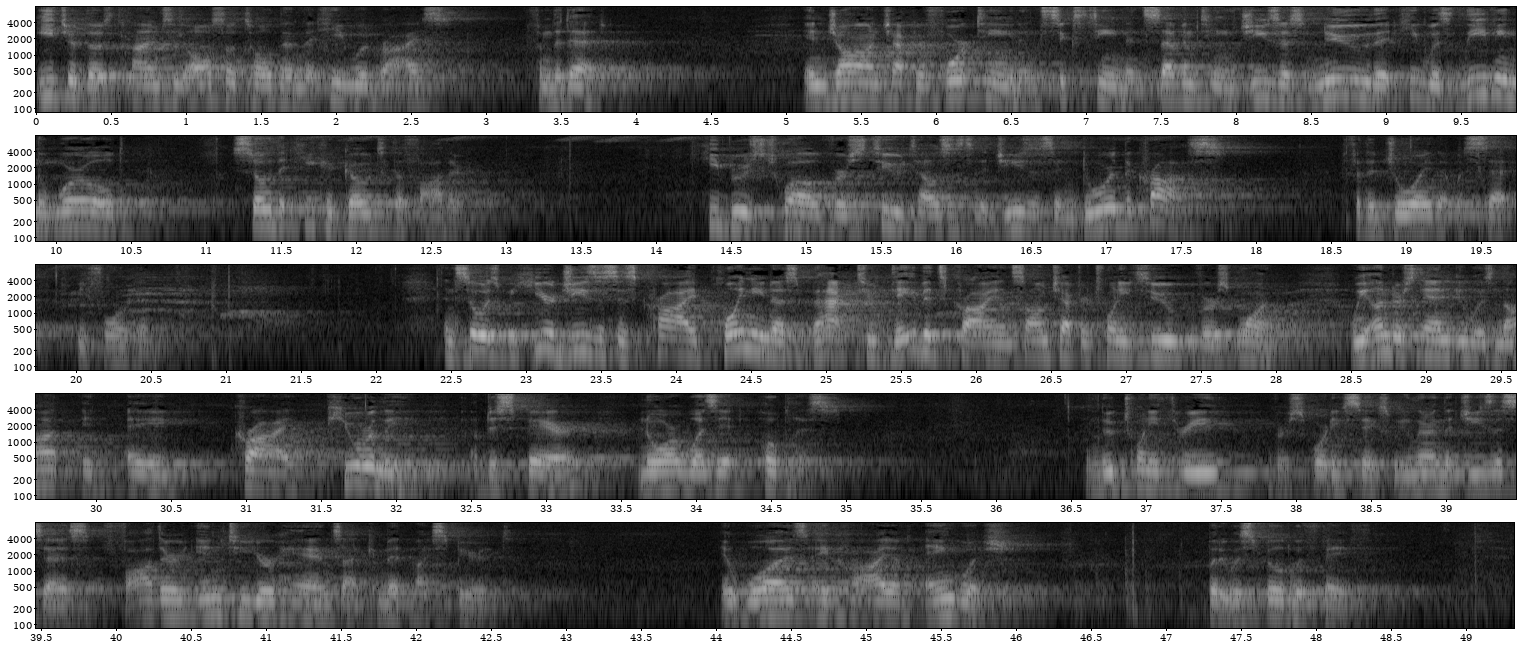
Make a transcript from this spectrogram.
Each of those times, he also told them that he would rise from the dead. In John chapter 14 and 16 and 17, Jesus knew that he was leaving the world so that he could go to the Father. Hebrews 12, verse 2 tells us that Jesus endured the cross for the joy that was set before him. And so, as we hear Jesus' cry pointing us back to David's cry in Psalm chapter 22, verse 1, we understand it was not a, a cry purely of despair, nor was it hopeless. In Luke 23, verse 46, we learn that Jesus says, Father, into your hands I commit my spirit. It was a cry of anguish, but it was filled with faith,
